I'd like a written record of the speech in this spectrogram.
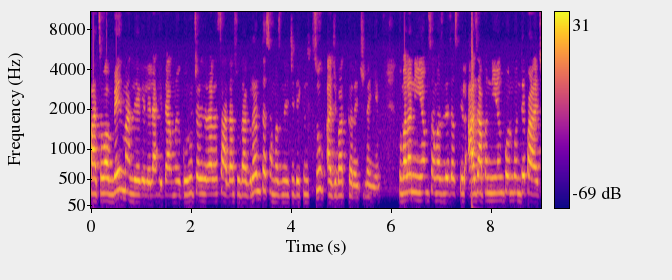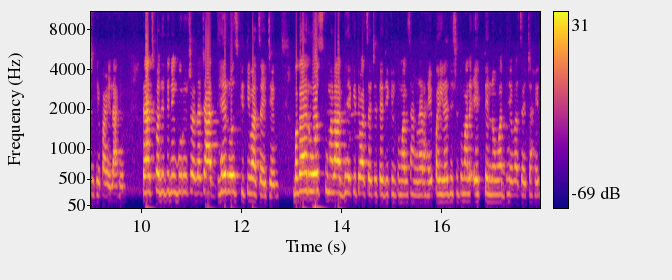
पाचवा वेद मानले गेलेलं आहे. त्यामुळे गुरुचरित्राला साधा सुद्धा ग्रंथ समजण्याची देखील चूक अजिबात करायची नाहीये. तुम्हाला नियम समजलेच असतील. आज आपण नियम कोणकोणते पाळायचे हे पाहिलं आहे. त्याच पद्धतीने गुरुचरित्राचे अध्याय रोज किती वाचायचे? बघा रोज तुम्हाला अध्याय किती वाचायचे ते देखील तुम्हाला सांगणार आहे. पहिल्या दिवशी तुम्हाला एक ते नऊ अध्याय वाचायचे आहेत.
